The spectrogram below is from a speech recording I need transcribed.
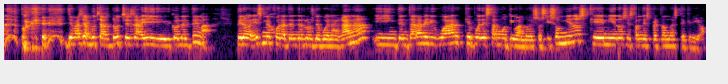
Porque llevas ya muchas noches ahí con el tema pero es mejor atenderlos de buena gana e intentar averiguar qué puede estar motivando eso. Si son miedos, qué miedos están despertando a este crío.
